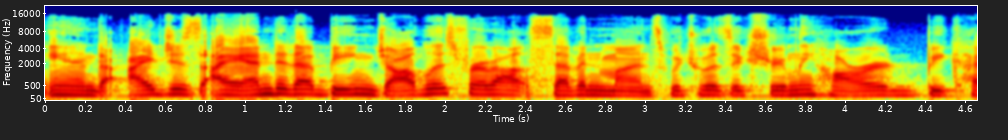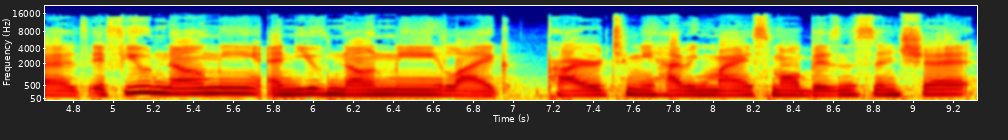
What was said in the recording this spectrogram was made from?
And i just i ended up being jobless for about seven months which was extremely hard because if you know me and you've known me like prior to me having my small business and shit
